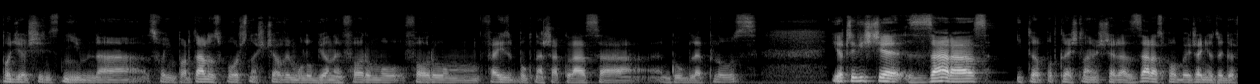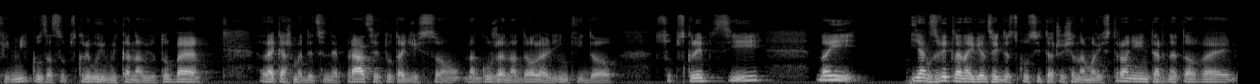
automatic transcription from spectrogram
podziel się z nim na swoim portalu społecznościowym, ulubionym forum, forum Facebook, Nasza Klasa, Google+. I oczywiście zaraz, i to podkreślam jeszcze raz, zaraz po obejrzeniu tego filmiku zasubskrybuj mój kanał YouTube Lekarz Medycyny Pracy, tutaj gdzieś są na górze, na dole linki do subskrypcji. No i jak zwykle najwięcej dyskusji toczy się na mojej stronie internetowej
